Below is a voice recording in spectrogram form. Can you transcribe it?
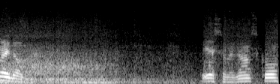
No i dobra. Jest elegancko.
